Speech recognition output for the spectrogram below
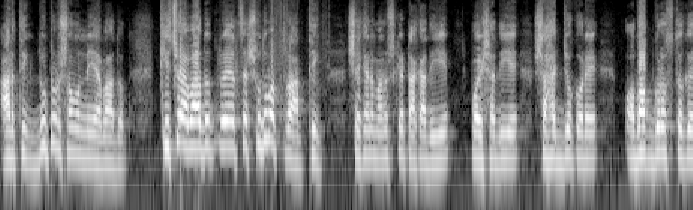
আর্থিক দুটোর সমন্বয়ে আবাদত। কিছু আবাদত রয়েছে শুধুমাত্র আর্থিক। সেখানে মানুষকে টাকা দিয়ে, পয়সা দিয়ে সাহায্য করে, অভাবগ্রস্তকে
